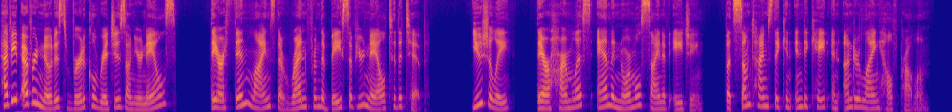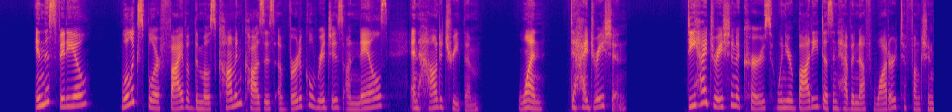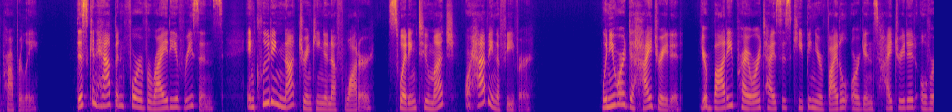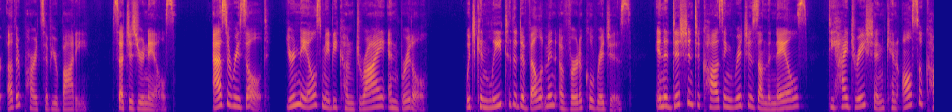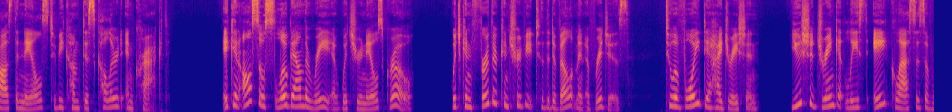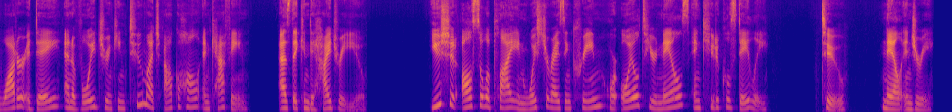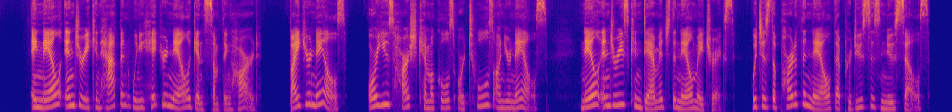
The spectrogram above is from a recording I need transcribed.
Have you ever noticed vertical ridges on your nails? They are thin lines that run from the base of your nail to the tip. Usually, they are harmless and a normal sign of aging, but sometimes they can indicate an underlying health problem. In this video, we'll explore five of the most common causes of vertical ridges on nails and how to treat them. 1. Dehydration. Dehydration occurs when your body doesn't have enough water to function properly. This can happen for a variety of reasons, including not drinking enough water, sweating too much, or having a fever. When you are dehydrated, your body prioritizes keeping your vital organs hydrated over other parts of your body, such as your nails. As a result, your nails may become dry and brittle, which can lead to the development of vertical ridges. In addition to causing ridges on the nails, dehydration can also cause the nails to become discolored and cracked. It can also slow down the rate at which your nails grow, which can further contribute to the development of ridges. To avoid dehydration, you should drink at least 8 glasses of water a day and avoid drinking too much alcohol and caffeine, as they can dehydrate you. You should also apply a moisturizing cream or oil to your nails and cuticles daily. 2. Nail injury. A nail injury can happen when you hit your nail against something hard, bite your nails, or use harsh chemicals or tools on your nails. Nail injuries can damage the nail matrix, which is the part of the nail that produces new cells.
